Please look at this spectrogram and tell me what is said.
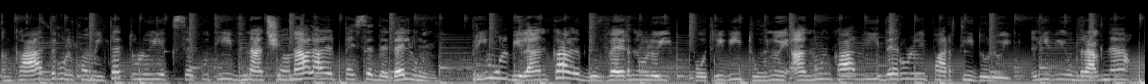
în cadrul Comitetului Executiv Național al PSD de luni, primul bilanț al guvernului, potrivit unui anunț al liderului partidului, Liviu Dragnea.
